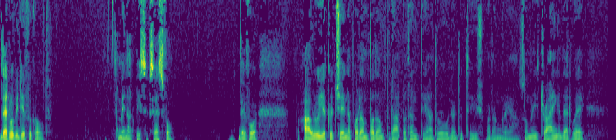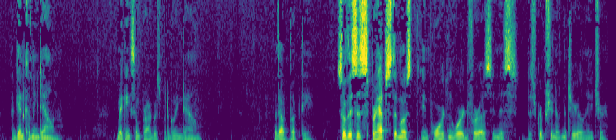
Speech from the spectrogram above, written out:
that will be difficult. It may not be successful. Therefore, Aruya Kuchena Param Padam Tadapatanti Ado Nadutayushmarangaya. So many trying in that way, again coming down. Making some progress but going down without bhakti. So this is perhaps the most important word for us in this description of material nature.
